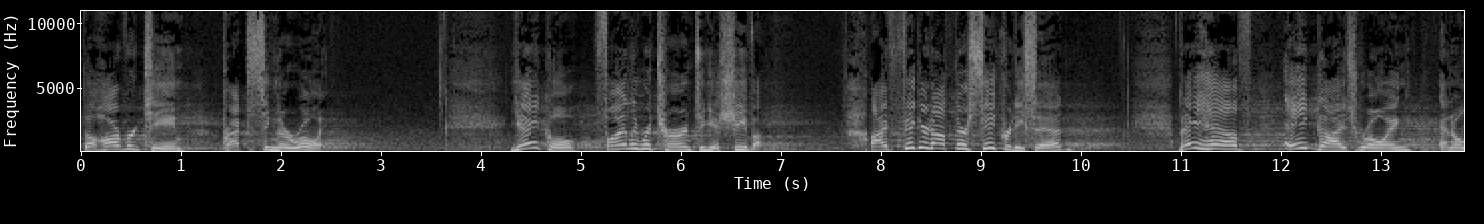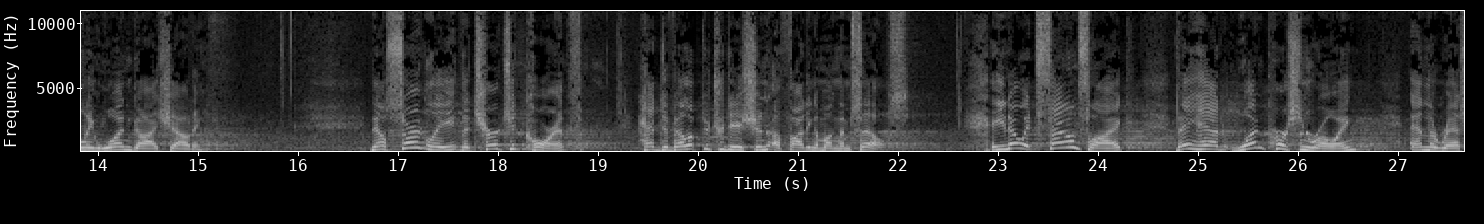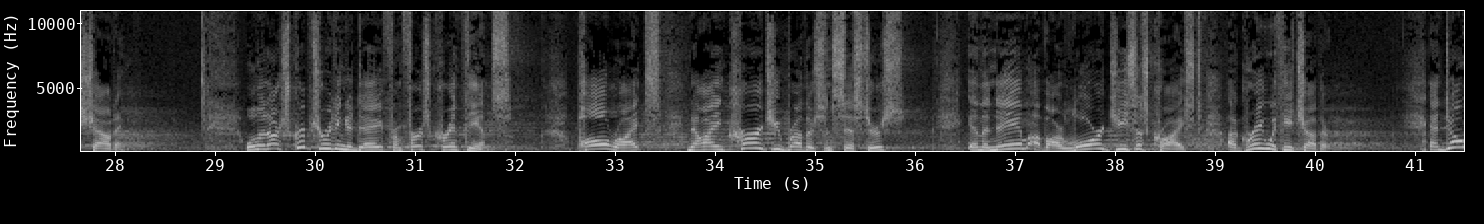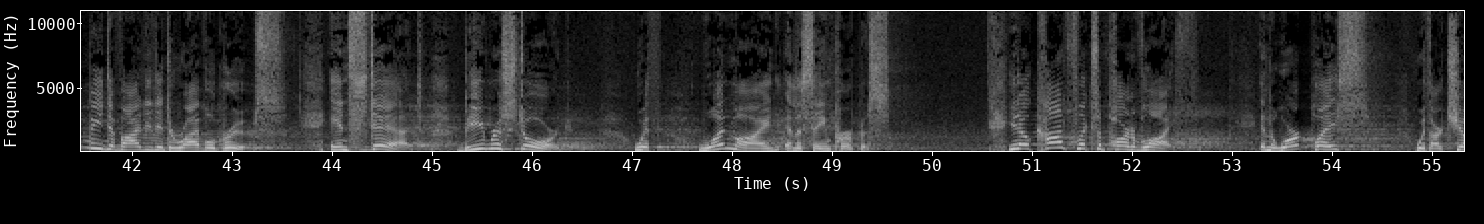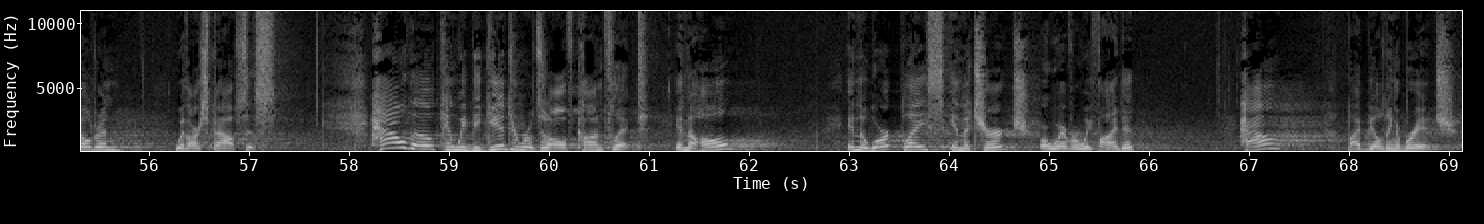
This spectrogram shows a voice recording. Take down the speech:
the Harvard team practicing their rowing. Yankel finally returned to yeshiva. I figured out their secret, he said. They have eight guys rowing and only one guy shouting. Now, certainly, the church at Corinth had developed a tradition of fighting among themselves. And you know, it sounds like they had one person rowing and the rest shouting. Well, in our scripture reading today from 1 Corinthians, Paul writes, Now I encourage you, brothers and sisters, in the name of our Lord Jesus Christ, agree with each other. And don't be divided into rival groups. Instead, be restored with one mind and the same purpose. You know, conflict's a part of life in the workplace, with our children, with our spouses. How, though, can we begin to resolve conflict? In the home, in the workplace, in the church, or wherever we find it? How? By building a bridge.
